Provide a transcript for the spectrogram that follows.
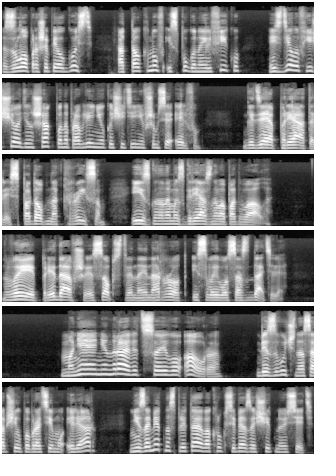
Зло прошипел гость, оттолкнув испуганную эльфийку и сделав еще один шаг по направлению к ощетинившимся эльфам. «Где прятались, подобно крысам, изгнанным из грязного подвала? Вы, предавшие собственный народ и своего создателя». «Мне не нравится его аура», — беззвучно сообщил побратиму Элиар, незаметно сплетая вокруг себя защитную сеть.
